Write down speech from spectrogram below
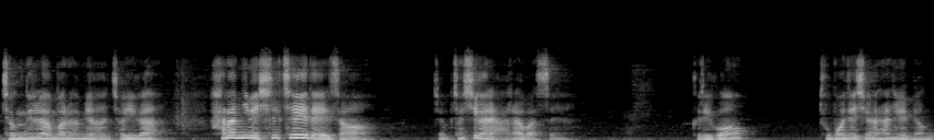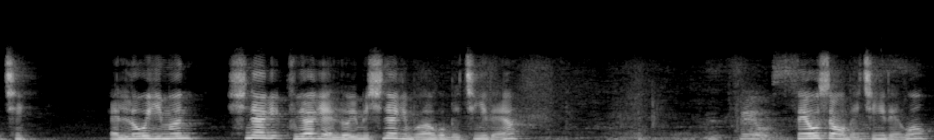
정리를 한번 하면 저희가 하나님의 실체에 대해서 좀 첫 시간에 알아봤어요. 그리고 두 번째 시간 하나님의 명칭. 엘로힘은 신약의 구약의 엘로힘은 신약이 뭐하고 매칭이 돼요? 세오스. 세오스하고 매칭이 되고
